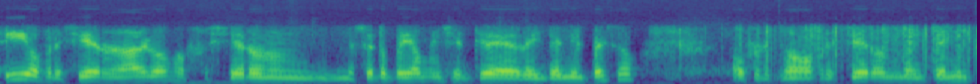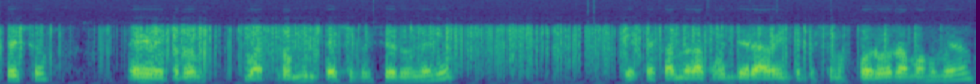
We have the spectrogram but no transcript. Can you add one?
Sí ofrecieron algo, ofrecieron, nosotros pedíamos un incentivo de 20 mil pesos, nos ofrecieron 20 mil pesos, eh, perdón, 4 mil pesos ofrecieron ellos, que sacando la cuenta era 20 pesos más por hora más o menos,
